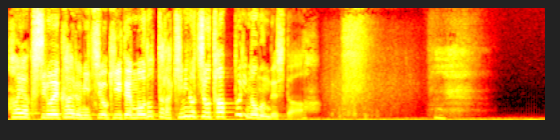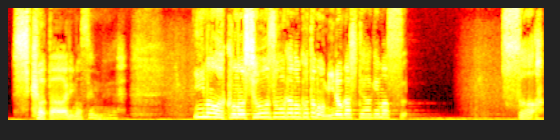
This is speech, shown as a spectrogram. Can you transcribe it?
早く城へ帰る道を聞いて戻ったら君の血をたっぷり飲むんでした。仕方ありませんね。今はこの肖像画のことも見逃してあげます。さあ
